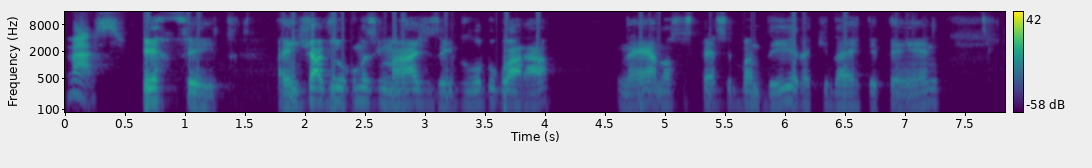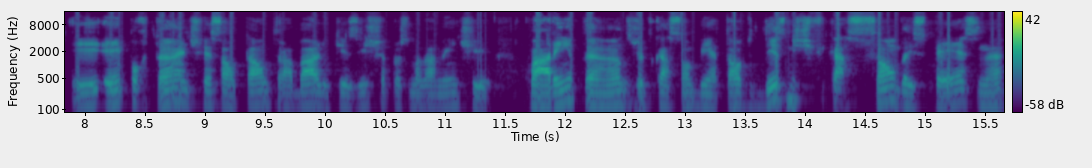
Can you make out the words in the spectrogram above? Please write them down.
Márcio. Perfeito. A gente já viu algumas imagens aí do lobo-guará, né, a nossa espécie bandeira aqui da RPPN. E é importante ressaltar um trabalho que existe aproximadamente 40 anos de educação ambiental, de desmistificação da espécie, né?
